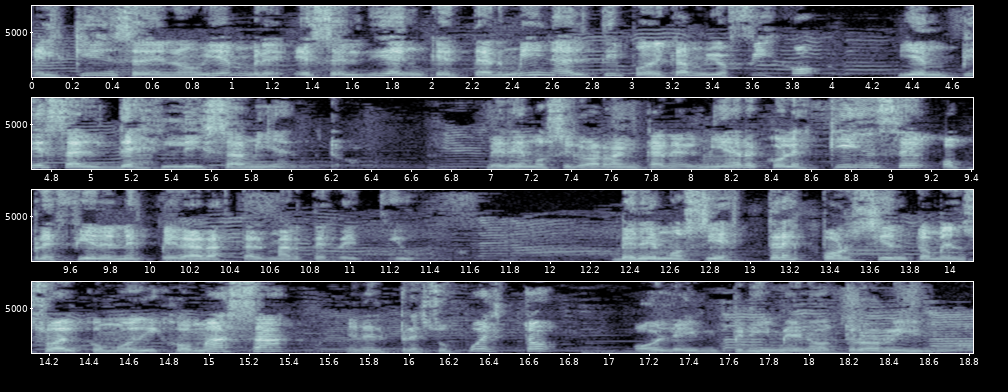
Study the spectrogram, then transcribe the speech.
el 15 de noviembre es el día en que termina el tipo de cambio fijo y empieza el deslizamiento. Veremos si lo arrancan el miércoles 15 o prefieren esperar hasta el martes 21. Veremos si es 3% mensual como dijo Massa en el presupuesto o le imprimen otro ritmo.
